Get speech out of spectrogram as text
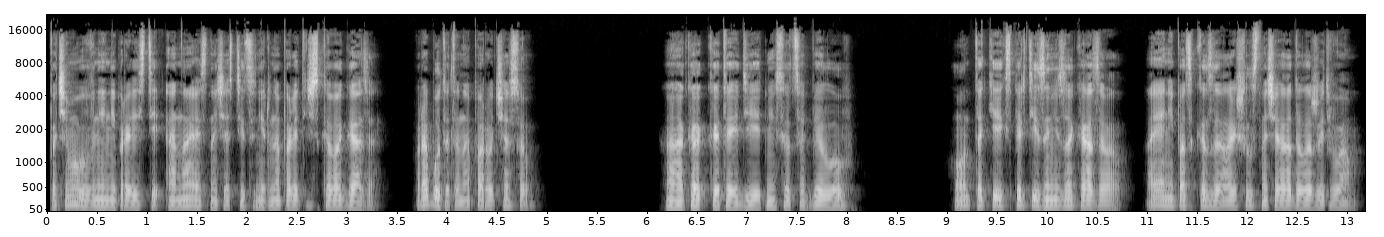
Почему бы в ней не провести анализ на частицы нервно-паралитического газа? Работа-то на пару часов. А как к этой идее отнесется Белов? Он такие экспертизы не заказывал, а я не подсказал, решил сначала доложить вам.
